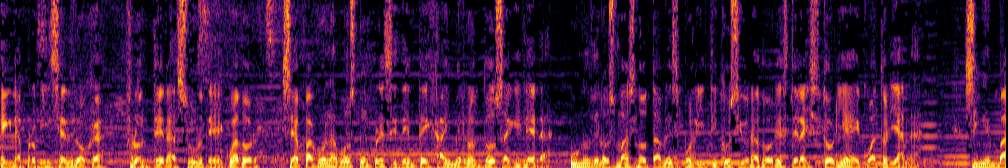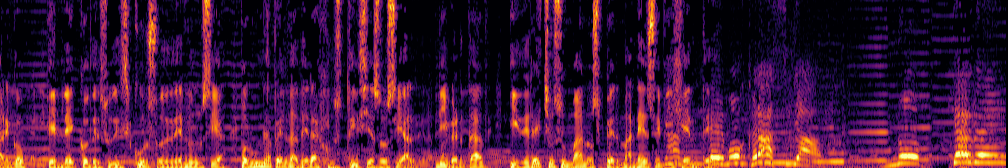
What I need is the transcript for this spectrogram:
en la provincia de Loja, frontera sur de Ecuador, se apagó la voz del presidente Jaime Roldós Aguilera, uno de los más notables políticos y oradores de la historia ecuatoriana. Sin embargo, el eco de su discurso de denuncia por una verdadera justicia social, libertad y derechos humanos permanece vigente. ¡Democracia! No deben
